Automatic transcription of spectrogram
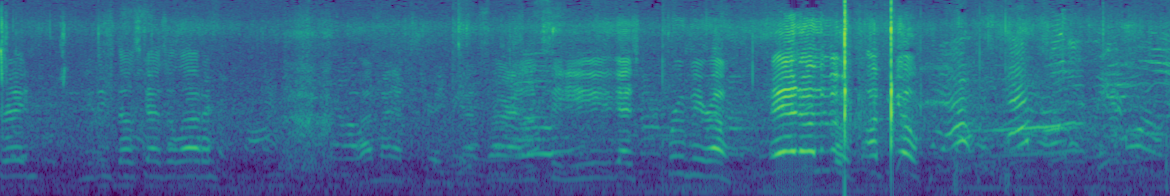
trade? You think those guys are louder? I might have to trade you guys. All right, let's see. You guys prove me wrong. And on the move. Off you go. That was absolutely horrible.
